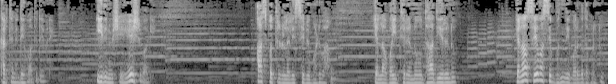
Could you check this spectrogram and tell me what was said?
ಕರ್ತನೆ ದೇವಾದ ದೇವರೇ, ಈ ದಿನ ವಿಶೇಷವಾಗಿ ಆಸ್ಪತ್ರೆಗಳಲ್ಲಿ ಸೇವೆ ಮಾಡುವ ಎಲ್ಲ ವೈದ್ಯರನ್ನು, ದಾದಿಯರನ್ನು, ಎಲ್ಲ ಸೇವಾ ಸಿಬ್ಬಂದಿ ವರ್ಗದವರನ್ನು,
